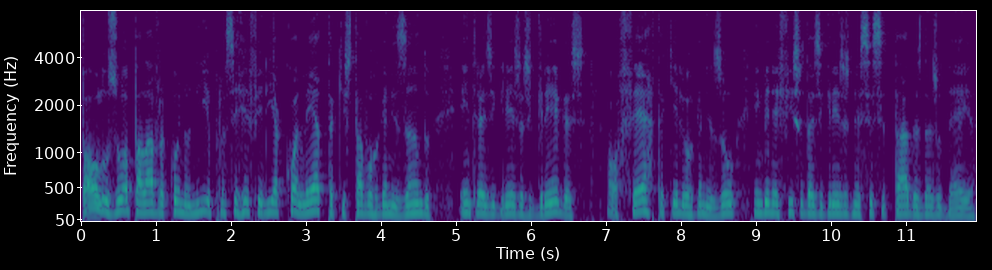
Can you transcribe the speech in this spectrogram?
Paulo usou a palavra koinonia para se referir à coleta que estava organizando entre as igrejas gregas, a oferta que ele organizou em benefício das igrejas necessitadas da Judéia.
